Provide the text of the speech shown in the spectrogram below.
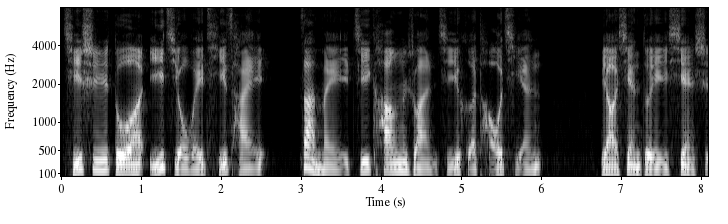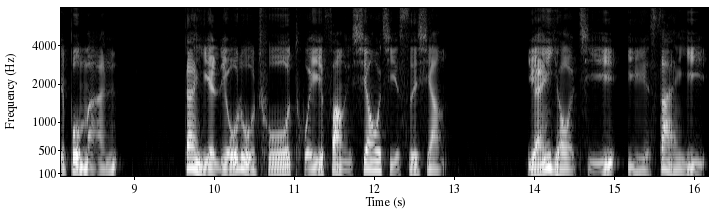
其诗多以酒为题材，赞美嵇康、阮籍和陶潜，表现对现实不满，但也流露出颓放消极思想。原有集以散佚，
